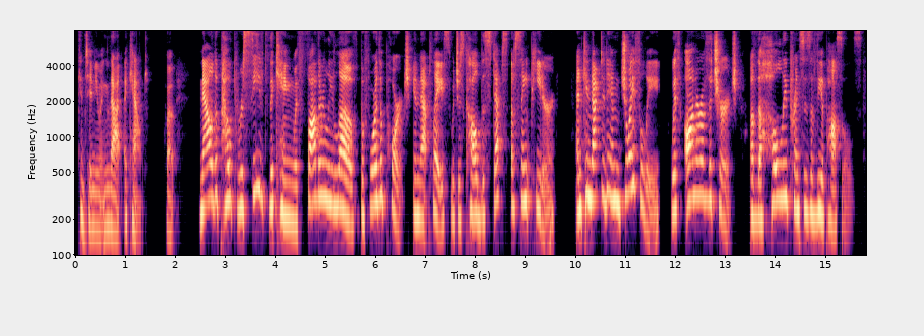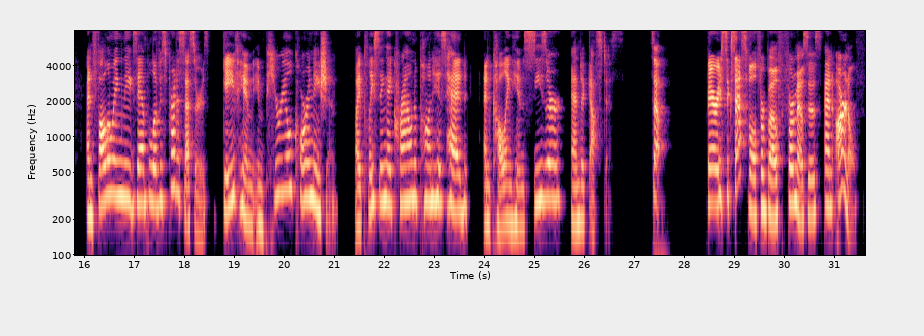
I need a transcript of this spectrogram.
Continuing that account, quote, Now the Pope received the king with fatherly love before the porch in that place which is called the Steps of St. Peter, and conducted him joyfully with honor of the church of the holy princes of the apostles, and following the example of his predecessors, gave him imperial coronation by placing a crown upon his head and calling him Caesar and Augustus. So, very successful for both Formosus and Arnulf.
